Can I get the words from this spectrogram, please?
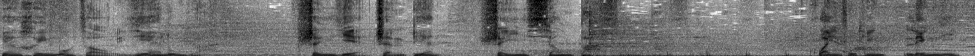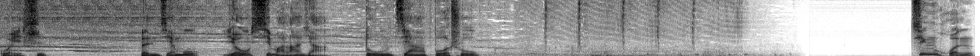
天黑莫走夜路远，深夜枕边谁相伴？欢迎收听《灵异鬼事》，本节目由喜马拉雅独家播出。惊魂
